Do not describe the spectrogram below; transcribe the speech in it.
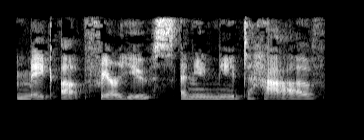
make up fair use and you need to have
